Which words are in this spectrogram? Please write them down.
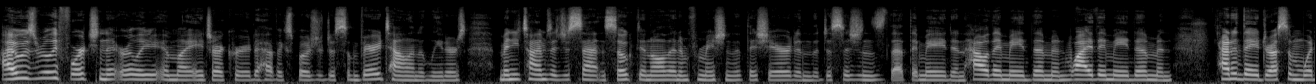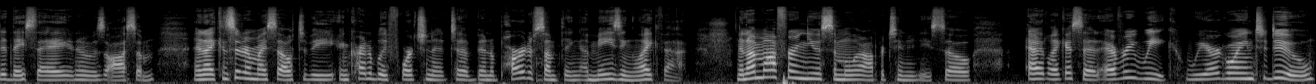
I was really fortunate early in my HR career to have exposure to some very talented leaders. Many times I just sat and soaked in all that information that they shared and the decisions that they made and how they made them and why they made them and how did they address them, what did they say, and it was awesome. And I consider myself to be incredibly fortunate to have been a part of something amazing like that. And I'm offering you a similar opportunity. So, like I said, every week we are going to do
